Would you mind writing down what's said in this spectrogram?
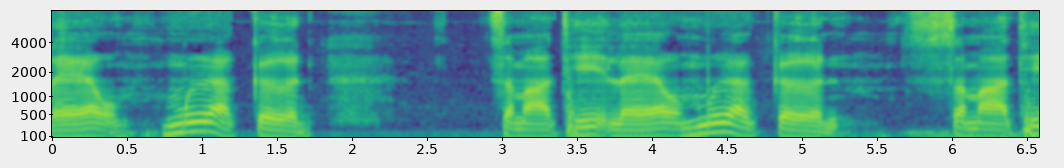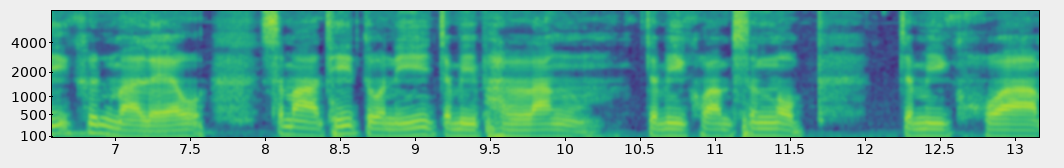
แล้ว เมื่อเกิดสมาธิแล้วเมื่อเกิดสมาธิขึ้นมาแล้ว สมาธิตัวนี้จะมีพลัง จะมีความสงบ จะมีความ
